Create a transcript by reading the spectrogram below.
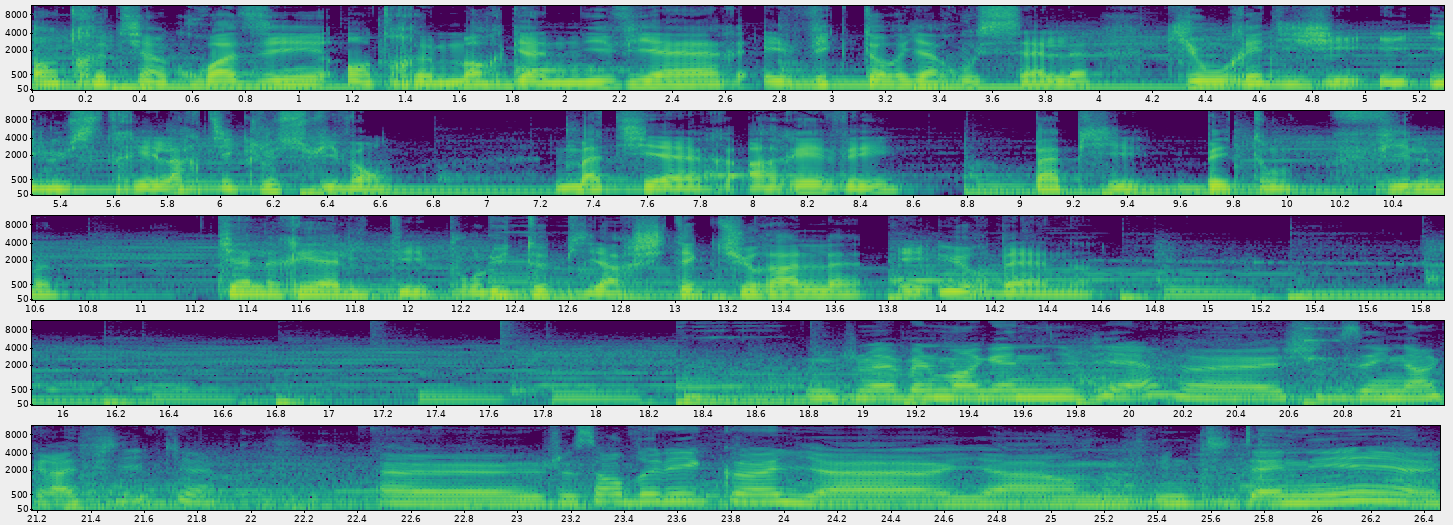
entretien croisé entre Morgane Nivière et Victoria Roussel qui ont rédigé et illustré l'article suivant Matière à rêver, papier, béton, film, quelle réalité pour l'utopie architecturale et urbaine je m'appelle Morgane Nivière, euh, je suis designer graphique. Euh, je sors de l'école il y a, une petite année.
